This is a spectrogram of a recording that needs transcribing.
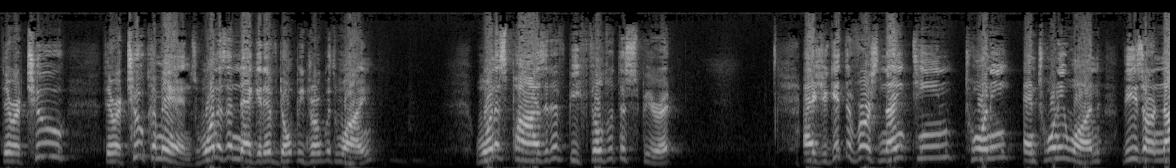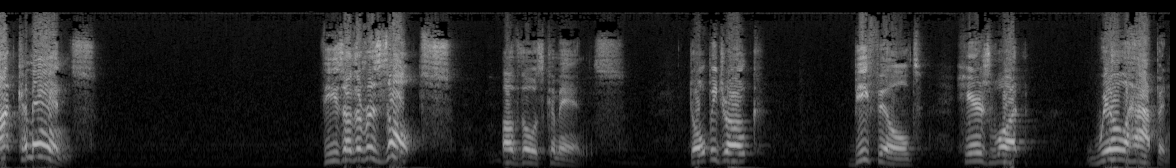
There are two, there are two commands. One is a negative, don't be drunk with wine. One is positive, be filled with the Spirit. As you get to verse 19, 20, and 21, these are not commands. These are the results of those commands. Don't be drunk. Be filled. Here's what will happen.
